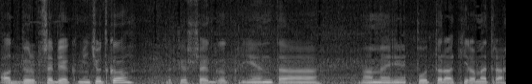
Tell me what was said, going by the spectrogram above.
Odbiór przebiegł mięciutko. Do pierwszego klienta mamy półtora kilometra.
